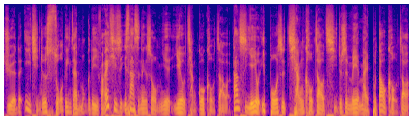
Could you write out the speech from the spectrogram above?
觉的疫情就是锁定在某个地方。哎，其实一 SARS 那个时候我们也也有抢过口罩啊，当时也有一波是抢口罩期，就是没买不到口罩，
